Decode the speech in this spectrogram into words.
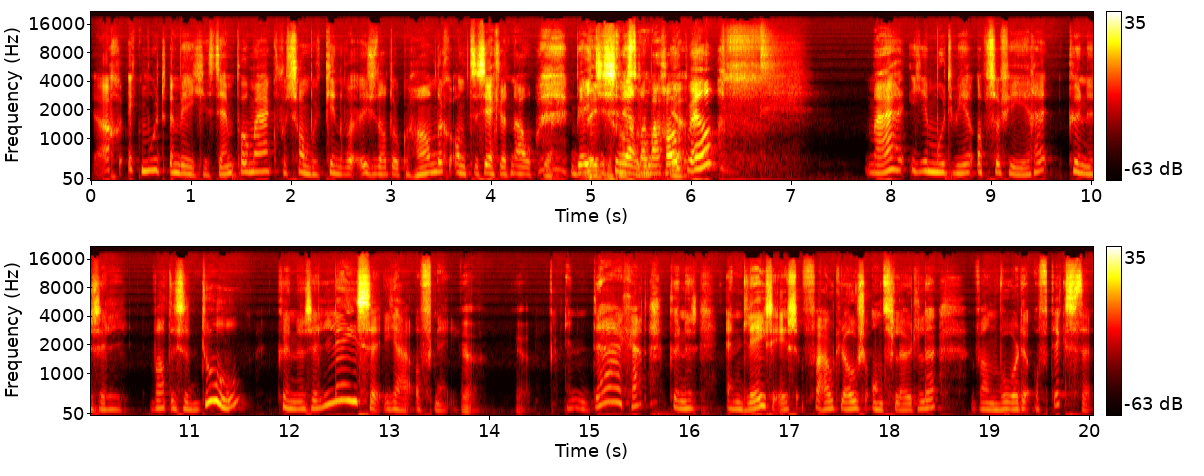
ach, ik moet een beetje tempo maken. Voor sommige kinderen is dat ook handig om te zeggen, nou, Ja, een beetje, sneller mag ook ja. wel. Maar je moet weer observeren, kunnen ze, wat is het doel? Kunnen ze lezen, ja of nee? Ja, En daar gaat, kunnen ze, en lezen is foutloos ontsleutelen van woorden of teksten.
